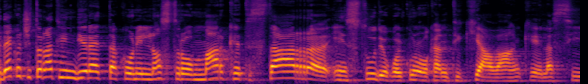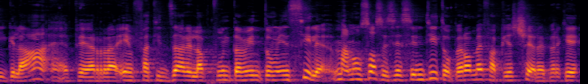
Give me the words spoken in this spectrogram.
Ed eccoci tornati in diretta con il nostro Market Star, in studio qualcuno canticchiava anche la sigla eh, per enfatizzare l'appuntamento mensile, ma non so se si è sentito, però a me fa piacere perché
